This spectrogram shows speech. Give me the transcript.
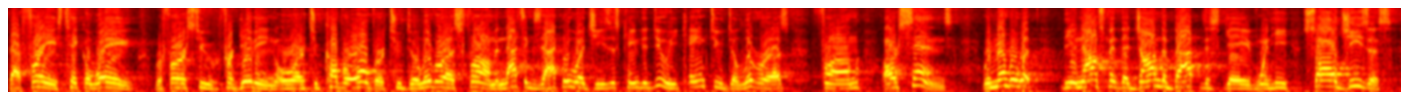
That phrase, take away, refers to forgiving or to cover over, to deliver us from. And that's exactly what Jesus came to do. He came to deliver us from our sins. Remember what the announcement that John the Baptist gave when he saw Jesus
